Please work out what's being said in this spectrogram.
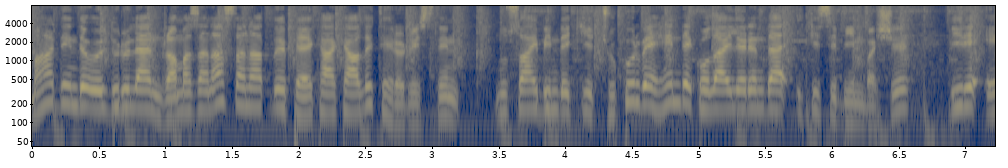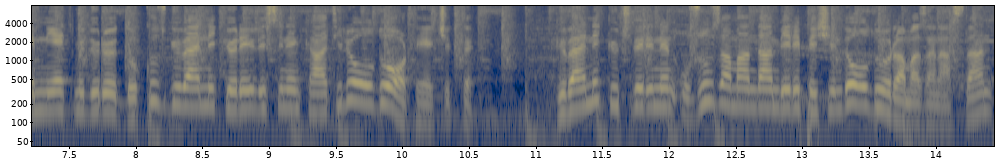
Mardin'de öldürülen Ramazan Aslan adlı PKK'lı teröristin Nusaybin'deki Çukur ve Hendek olaylarında ikisi binbaşı, biri emniyet müdürü 9 güvenlik görevlisinin katili olduğu ortaya çıktı. Güvenlik güçlerinin uzun zamandan beri peşinde olduğu Ramazan Aslan,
